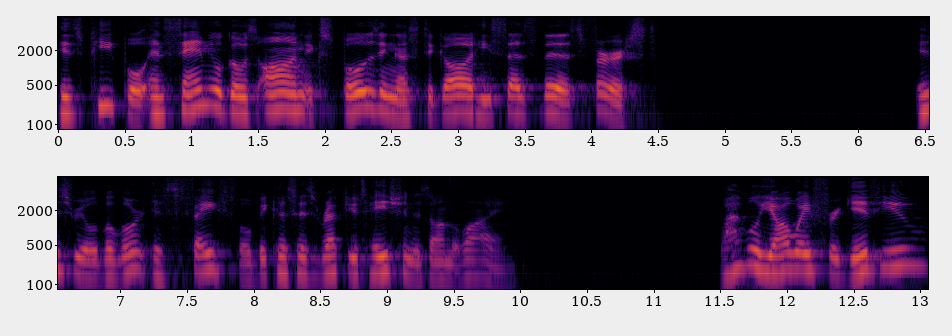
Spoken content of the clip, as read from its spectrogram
his people? And Samuel goes on exposing us to God. He says this first Israel, the Lord is faithful because his reputation is on the line. Why will Yahweh forgive you?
